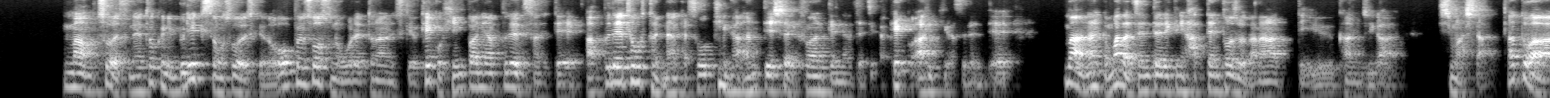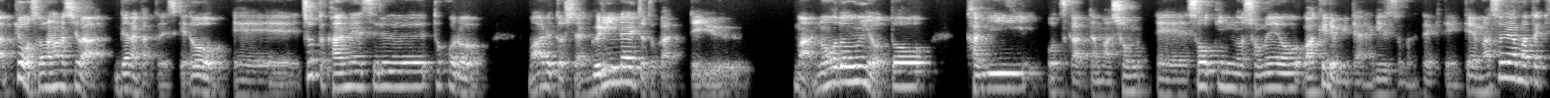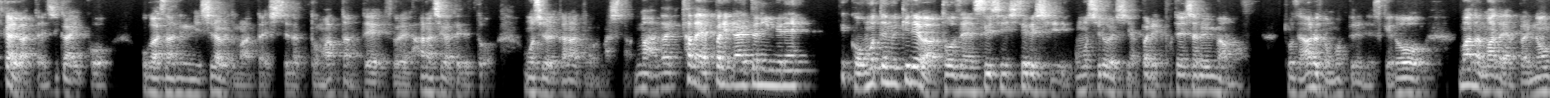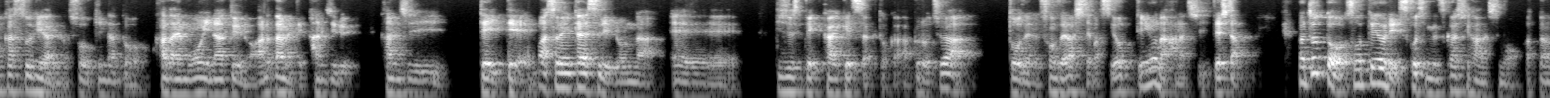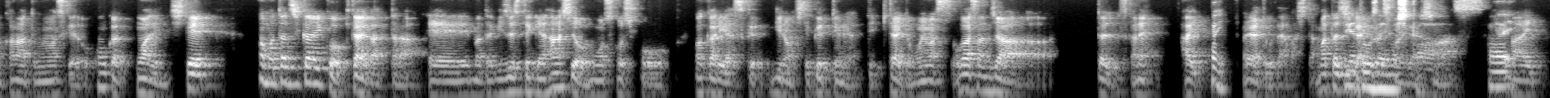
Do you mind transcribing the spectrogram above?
まあそうですね。特にブリックスもそうですけど、オープンソースのウォレットなんですけど、結構頻繁にアップデートされて、アップデートごとになんか送金が安定したり不安定になったりとか結構ある気がするんで、まあなんかまだ全体的に発展途上だなっていう感じがしました。あとは今日その話は出なかったですけど、えー、ちょっと関連するところもあるとしたら、グリーンライトとかっていう、まあノード運用と鍵を使った、まあ、書えー送金の署名を分けるみたいな技術も出てきていて、まあ、それはまた機会があったり、次回以降、小川さんに調べてもらったりしてたこともあったので、それ話が出ると面白いかなと思いました。まあ、だただやっぱりライトニングね、結構表向きでは当然推進してるし、面白いし、やっぱりポテンシャル今も当然あると思ってるんですけど、まだまだやっぱりノンカストリアルの送金だと課題も多いなというのを改めて感じる、感じていて、まあ、それに対するいろんな、えー技術的解決策とかアプローチは当然存在はしてますよっていうような話でした。まあ、ちょっと想定より少し難しい話もあったのかなと思いますけど、今回ここまでにして、まあ、また次回以降機会があったら、えー、また技術的な話をもう少しこう、わかりやすく議論していくっていうのをやっていきたいと思います。小川さん、じゃあ、大丈夫ですかね？はい。はい。ありがとうございました。また次回よろしくお願いします。はいはい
